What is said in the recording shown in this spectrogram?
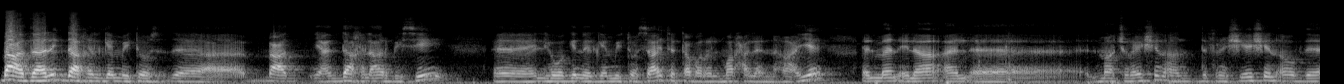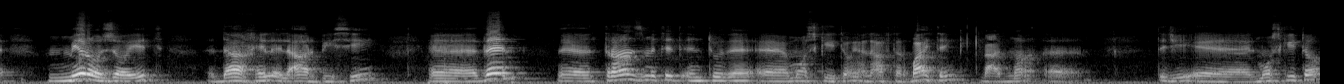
بعد ذلك داخل ال gameto بعد يعني داخل RBC اللي هو قلنا ال gametocyte تعتبر المرحلة النهائية المن إلى ال maturation and differentiation of the merozoite داخل ال RBC. uh, transmitted into the uh, mosquito يعني after biting بعد ما uh, تجي ال mosquito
